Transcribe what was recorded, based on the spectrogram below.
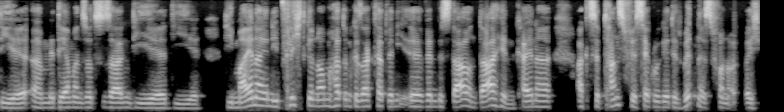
die, äh, mit der man sozusagen die, die, die Miner in die Pflicht genommen hat und gesagt hat, wenn, äh, wenn bis da und dahin keine Akzeptanz für Segregated Witness von euch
